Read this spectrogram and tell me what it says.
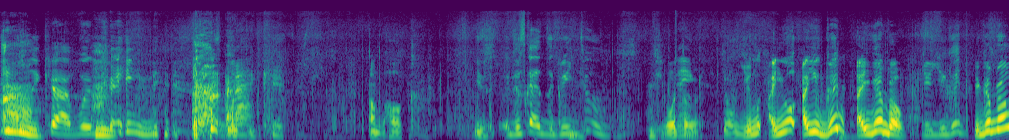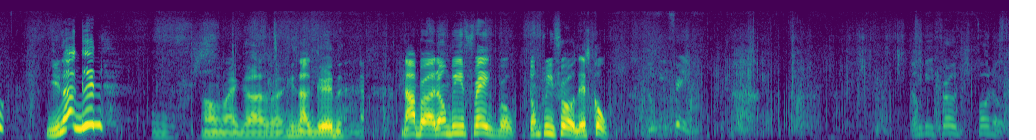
Holy crap, we're green. Whack. I'm Hulk. This guy's the green too. What the? Yo, you are you are you good? Are you good, bro? You, you good? You good, bro? You not good? Oh my God, bro. he's not good. Nah, bro, don't be afraid, bro. Don't be afraid. Let's go. Don't be afraid. Don't be fro- photo.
